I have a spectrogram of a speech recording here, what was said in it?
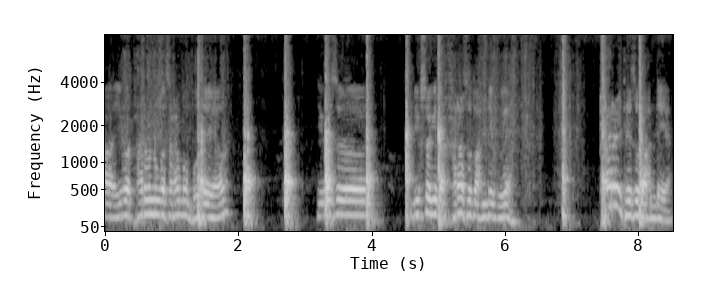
자, 이거 다루는 것을 한번 보세요. 이것은 믹서기다 갈아서도 안 되고요. 칼을 대서도 안 돼요.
